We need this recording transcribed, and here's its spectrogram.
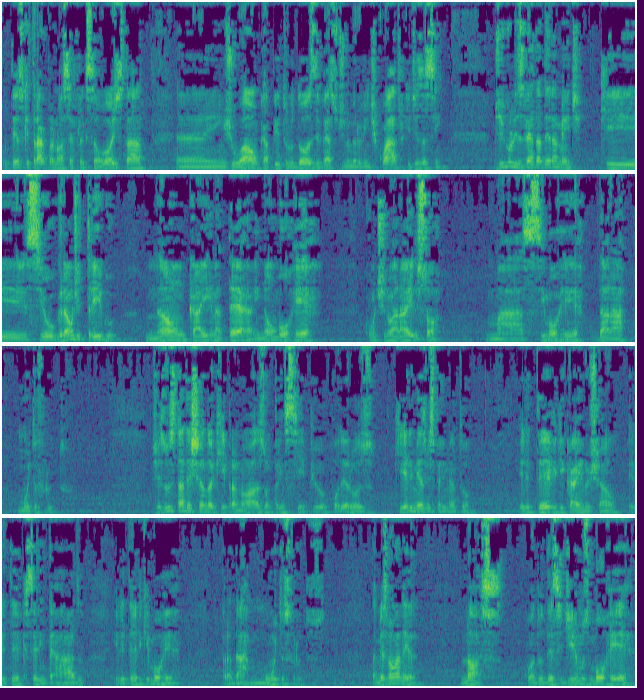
O texto que trago para nossa reflexão hoje está é, em João, capítulo 12, verso de número 24, que diz assim: Digo-lhes verdadeiramente que se o grão de trigo não cair na terra e não morrer, continuará ele só, mas se morrer, dará muito fruto. Jesus está deixando aqui para nós um princípio poderoso que ele mesmo experimentou. Ele teve que cair no chão, ele teve que ser enterrado, ele teve que morrer para dar muitos frutos. Da mesma maneira, nós, quando decidirmos morrer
